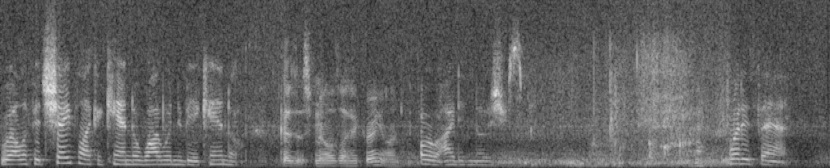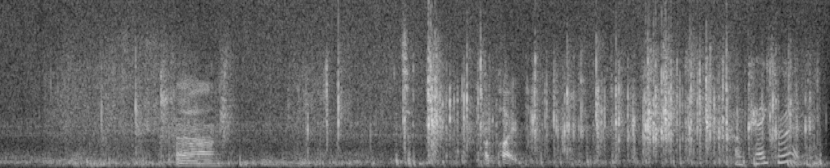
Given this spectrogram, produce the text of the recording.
Well, if it's shaped like a candle, why wouldn't it be a candle? Because it smells like a crayon. Oh, I didn't notice you smell. What is that? Uh, it's a, a pipe. Okay, good.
